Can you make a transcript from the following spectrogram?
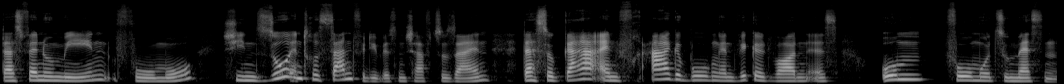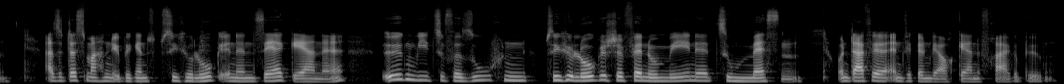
Das Phänomen FOMO schien so interessant für die Wissenschaft zu sein, dass sogar ein Fragebogen entwickelt worden ist, um FOMO zu messen. Also das machen übrigens Psychologinnen sehr gerne, irgendwie zu versuchen, psychologische Phänomene zu messen. Und dafür entwickeln wir auch gerne Fragebögen.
